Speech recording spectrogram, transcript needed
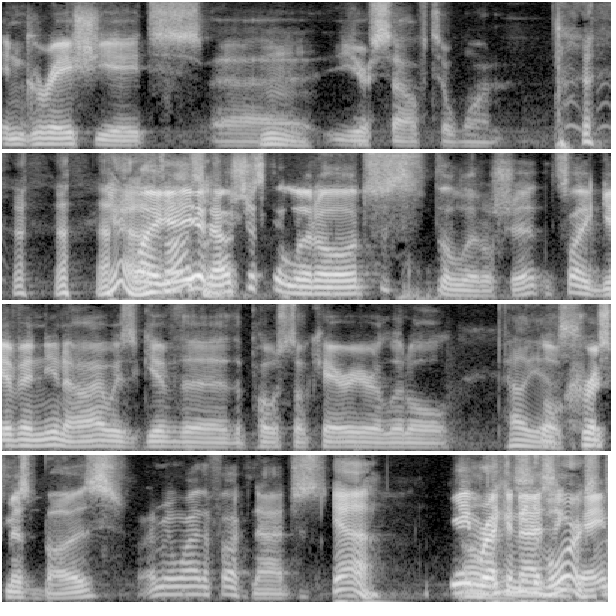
ingratiates uh, Hmm. yourself to one. Yeah, like that's you know, it's just a little, it's just a little shit. It's like giving, you know, I always give the the postal carrier a little Hell little. Christmas buzz. I mean, why the fuck not? Just Yeah. game Oh, they could be recognizing game.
